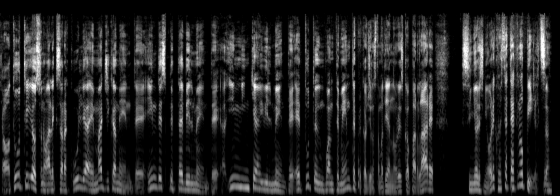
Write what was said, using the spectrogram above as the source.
Ciao a tutti, io sono Alex Raccuglia e magicamente, indispettabilmente, imminchiabilmente e tutto in quantemente, perché oggi stamattina non riesco a parlare, signore e signori, questo è Tecnopills.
